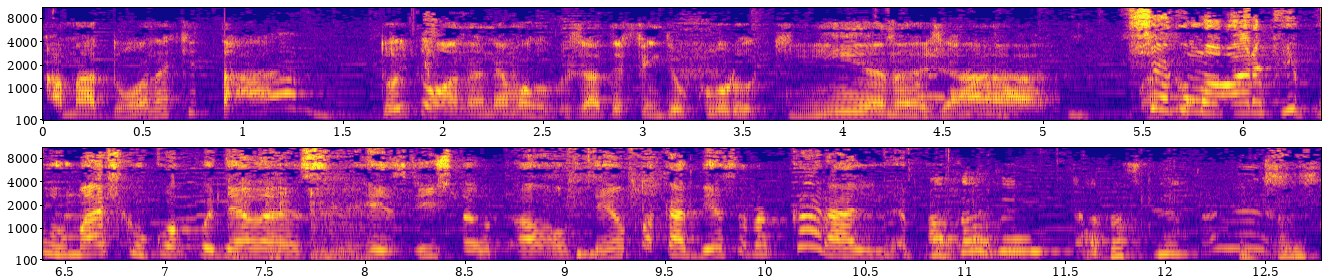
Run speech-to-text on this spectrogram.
A Madonna que tá doidona, né, maluco? Já defendeu cloroquina, já. Chega uma hora que, por mais que o corpo dela resista ao, ao tempo, a cabeça vai pro caralho, né? Ela tá bem, ela tá certa. Coisas.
